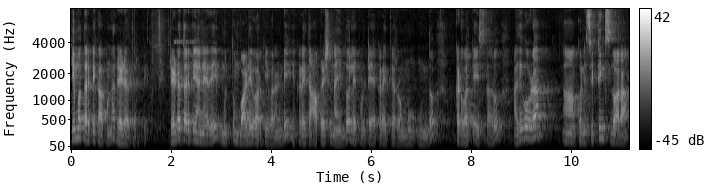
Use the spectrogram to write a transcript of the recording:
కీమోథెరపీ కాకుండా రేడియోథెరపీ. రేడియోథెరపీ అనేది మొత్తం బాడీ వరకు ఇవ్వరండి. ఎక్కడైతే ఆపరేషన్ అయిందో లేకుంటే ఎక్కడైతే రొమ్ము ఉందో అక్కడ వరకే ఇస్తారు. అది కూడా కొన్ని సిట్టింగ్స్ ద్వారా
